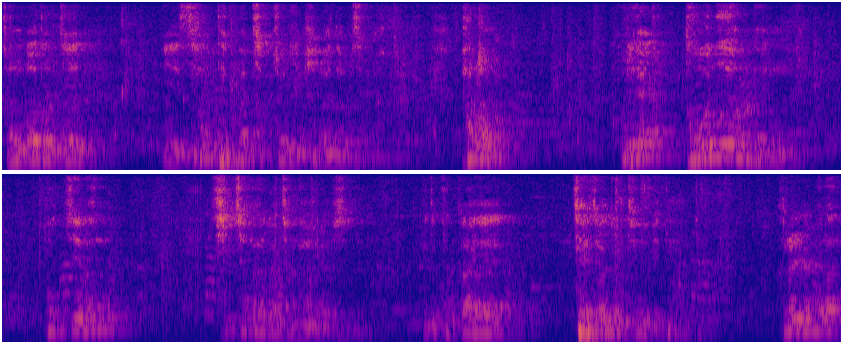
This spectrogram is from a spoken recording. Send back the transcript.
저는 뭐든지 이 선택과 집중이 필요하다고 생각합니다. 바로 우리가 돈이 없는 복지는 실천하기가 정말 어렵습니다. 그래도 국가의 재정이 투입이 돼야 돼요. 그러려면은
